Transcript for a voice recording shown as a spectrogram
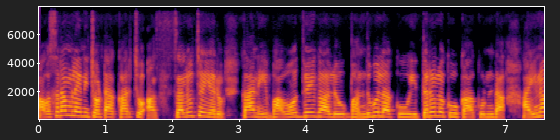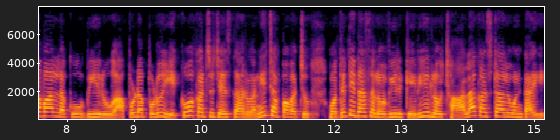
అవసరం లేని చోట ఖర్చు అస్సలు చేయరు. కానీ భావోద్వేగాలు బంధువులకు ఇతరులకు కాకుండా అయిన వాళ్ళకు వీరు అప్పుడప్పుడు ఎక్కువ ఖర్చు చేస్తారు అని చెప్పవచ్చు. మొదటి దశలో వీరి కెరీర్లో చాలా కష్టాలు ఉంటాయి.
